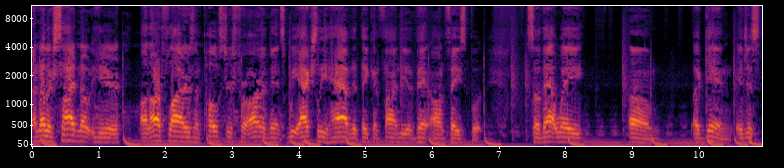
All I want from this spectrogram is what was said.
another side note here on our flyers and posters for our events, we actually have that they can find the event on Facebook. So that way, um, again, it just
